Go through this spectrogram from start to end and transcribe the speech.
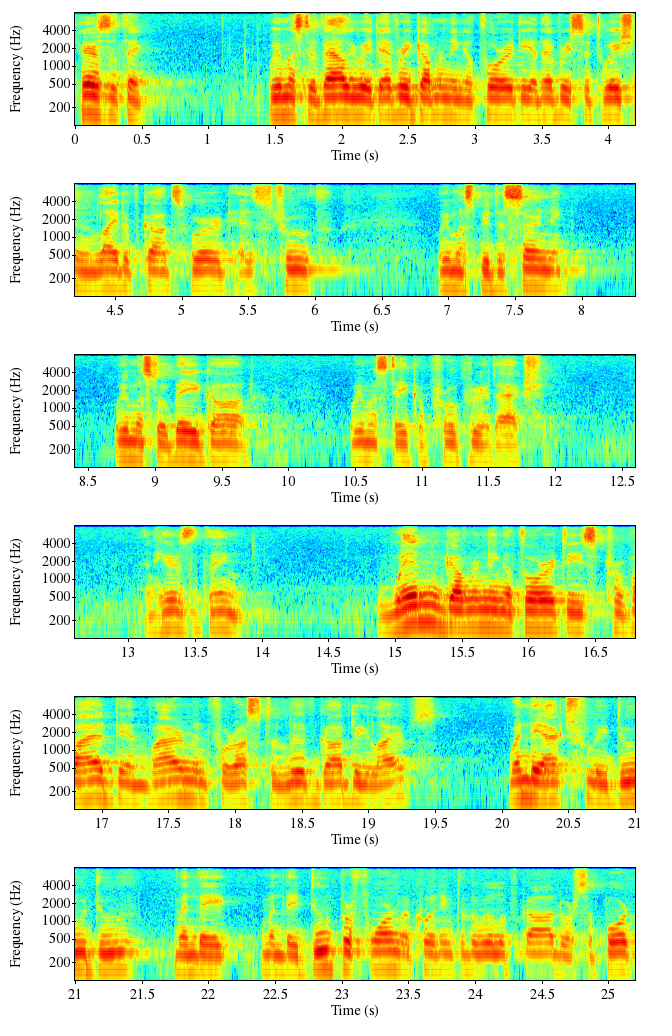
here's the thing. We must evaluate every governing authority and every situation in light of God's word, His truth. We must be discerning. We must obey God. We must take appropriate action. And here's the thing when governing authorities provide the environment for us to live godly lives, when they actually do do when they when they do perform according to the will of God or support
